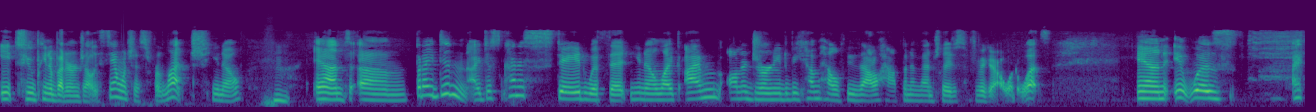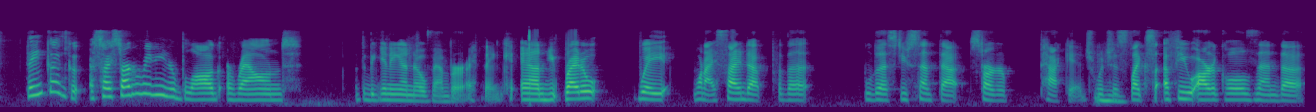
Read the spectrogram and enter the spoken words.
eat two peanut butter and jelly sandwiches for lunch, you know. Hmm. and um, but I didn't. I just kind of stayed with it, you know, like I'm on a journey to become healthy. That'll happen eventually. I just have to figure out what it was. And it was, I think I go, so I started reading your blog around the beginning of November, I think, and you, right away when I signed up for the list, you sent that starter package, which mm-hmm. is like a few articles and the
